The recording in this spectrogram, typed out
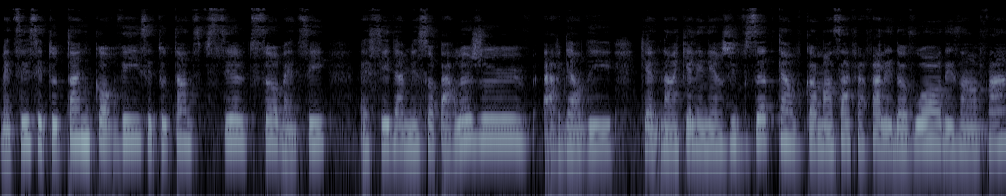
Mais tu sais, c'est tout le temps une corvée, c'est tout le temps difficile, tout ça. Ben tu sais, essayez d'amener ça par le jeu, à regarder dans quelle énergie vous êtes quand vous commencez à faire faire les devoirs des enfants.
